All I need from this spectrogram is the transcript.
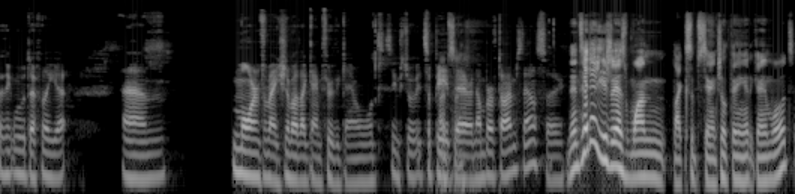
I think we'll definitely get um, more information about that game through the Game Awards. It seems to it's appeared I'd there a number of times now. So Nintendo usually has one like substantial thing at the Game Awards,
